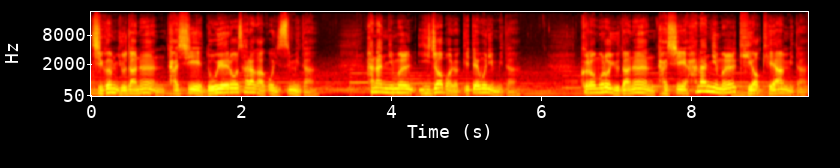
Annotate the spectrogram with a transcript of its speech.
지금 유다는 다시 노예로 살아가고 있습니다. 하나님을 잊어버렸기 때문입니다. 그러므로 유다는 다시 하나님을 기억해야 합니다.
